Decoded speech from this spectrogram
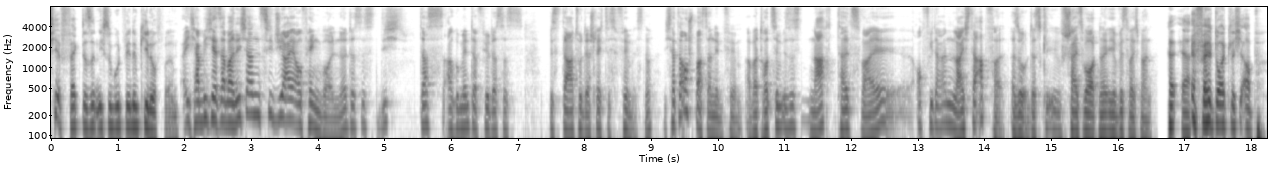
die Effekte sind nicht so gut wie in dem Kinofilm. Ich habe mich jetzt aber nicht an CGI aufhängen wollen, ne? Das ist nicht das Argument dafür, dass das bis dato der schlechteste Film ist. Ne? Ich hatte auch Spaß an dem Film, aber trotzdem ist es nach Teil 2 auch wieder ein leichter Abfall. Also das scheiß Wort, ne? Ihr wisst, was ich meine. ja. Er fällt deutlich ab.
